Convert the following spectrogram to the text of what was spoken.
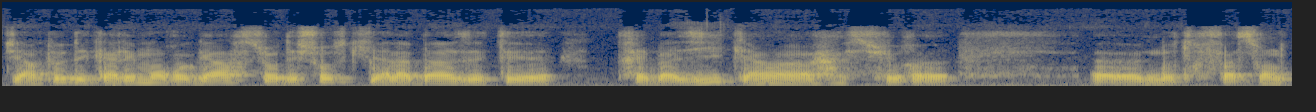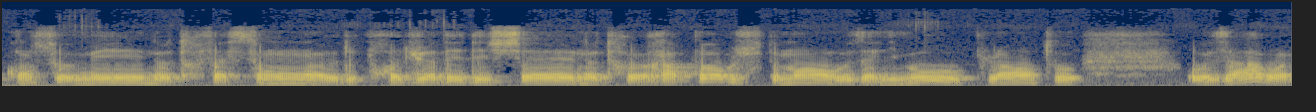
j'ai un peu décalé mon regard sur des choses qui à la base étaient très basiques, hein, sur euh, euh, notre façon de consommer, notre façon euh, de produire des déchets, notre rapport justement aux animaux, aux plantes, aux, arbres.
